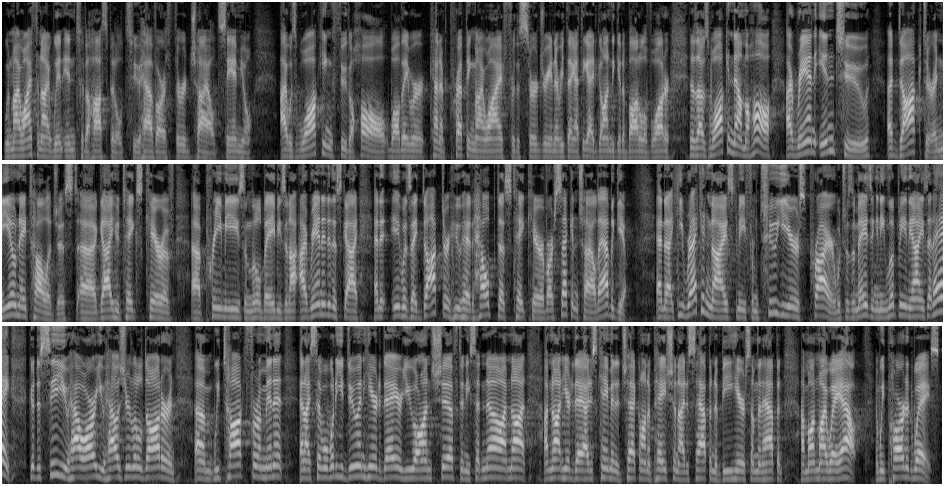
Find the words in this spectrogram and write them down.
When my wife and I went into the hospital to have our third child, Samuel, I was walking through the hall while they were kind of prepping my wife for the surgery and everything. I think I had gone to get a bottle of water. And as I was walking down the hall, I ran into a doctor, a neonatologist, a guy who takes care of uh, preemies and little babies. And I, I, ran into this guy, and it, it was a doctor who had helped us take care of our second child, Abigail. And uh, he recognized me from two years prior, which was amazing. And he looked me in the eye and he said, Hey, good to see you. How are you? How's your little daughter? And um, we talked for a minute. And I said, Well, what are you doing here today? Are you on shift? And he said, No, I'm not. I'm not here today. I just came in to check on a patient. I just happened to be here. Something happened. I'm on my way out. And we parted ways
